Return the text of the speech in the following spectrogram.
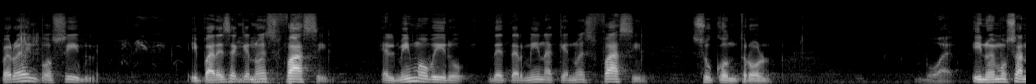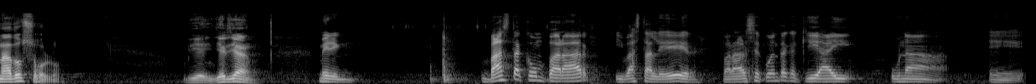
pero es imposible y parece que no es fácil. El mismo virus determina que no es fácil su control. Bueno. Y no hemos sanado solo. Bien, Yerjan. Miren, basta comparar y basta leer para darse cuenta que aquí hay una eh,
